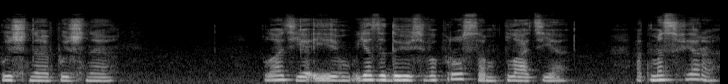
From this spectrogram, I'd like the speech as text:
Пышная-пышная платье. И я задаюсь вопросом платья. Атмосфера.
